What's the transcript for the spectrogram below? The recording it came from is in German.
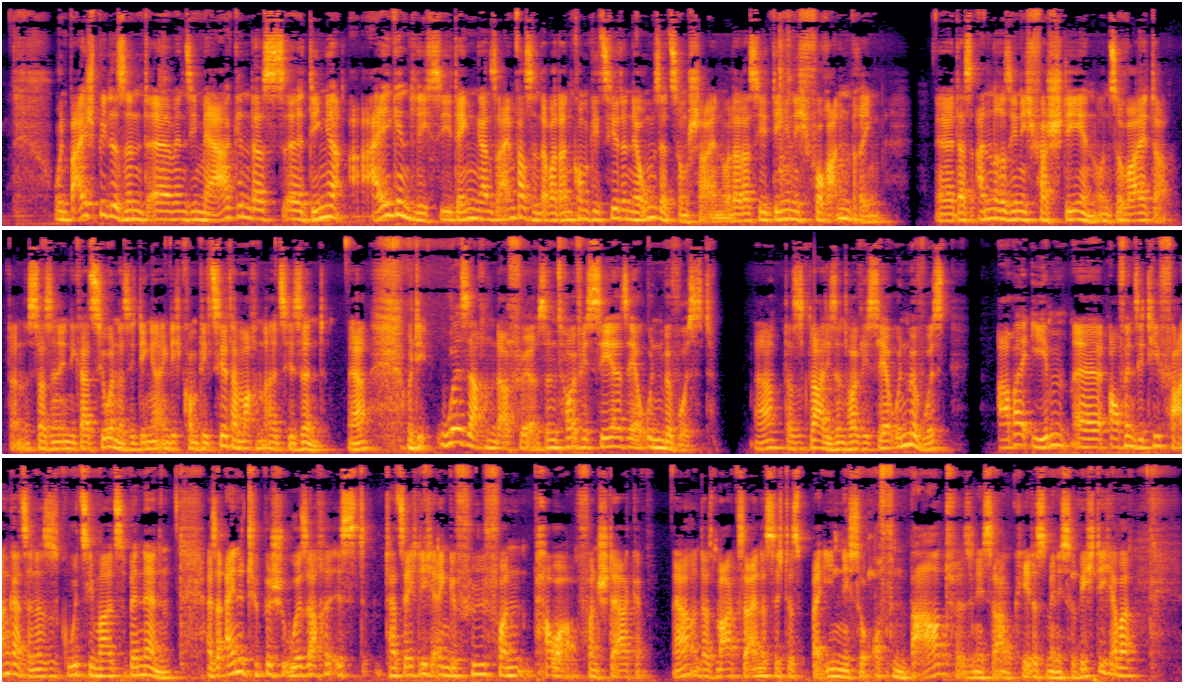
Und Beispiele sind, äh, wenn Sie merken, dass äh, Dinge eigentlich, Sie denken ganz einfach sind, aber dann kompliziert in der Umsetzung scheinen oder dass Sie Dinge nicht voranbringen, äh, dass andere Sie nicht verstehen und so weiter, dann ist das eine Indikation, dass Sie Dinge eigentlich komplizierter machen, als sie sind. Ja? Und die Ursachen dafür sind häufig sehr, sehr unbewusst. Ja, das ist klar, die sind häufig sehr unbewusst. Aber eben, äh, auch wenn sie tief verankert sind, ist es gut, sie mal zu benennen. Also eine typische Ursache ist tatsächlich ein Gefühl von Power, von Stärke. Ja, und das mag sein, dass sich das bei Ihnen nicht so offenbart, weil Sie nicht sagen, okay, das ist mir nicht so wichtig, aber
